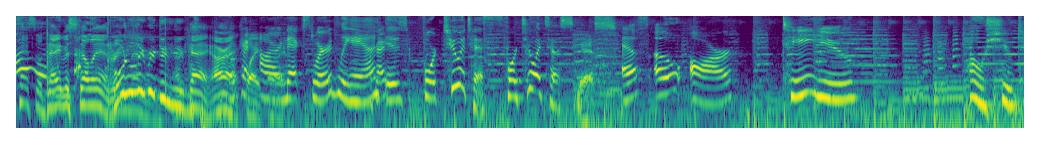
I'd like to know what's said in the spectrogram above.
Okay, so Oh. Dave is still in. Totally redeemed. Okay, all right. Okay. Wait, Our wait. next word, Leanne, Okay. is fortuitous. Fortuitous. Yes. F O R T U. Oh, shoot.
